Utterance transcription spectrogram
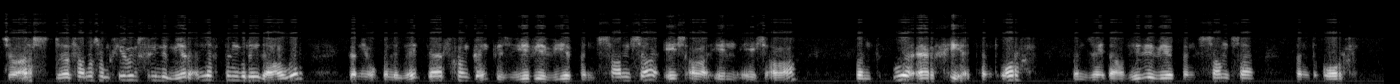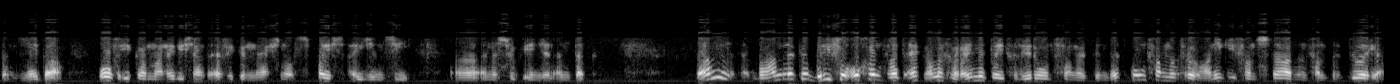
So as van ons omgewingsvriende meer inligting wil hê daaroor, kan jy op hulle webwerf gaan kyk, is www.sansa.org.za www.sansa.org.za of u kan maar net die South African National Space Agency uh, in 'n soek engine intik. Dan behandel ek 'n brief vanoggend wat ek al 'n geruime tyd gelede ontvang het en dit kom van mevrou Hannetjie van Staden van Pretoria.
